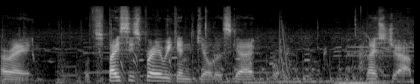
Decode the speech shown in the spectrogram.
Alright. With spicy spray, we can kill this guy. Nice job.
